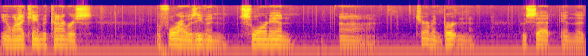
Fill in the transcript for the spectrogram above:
you know, when I came to Congress, before I was even sworn in, uh, Chairman Burton, who sat in the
